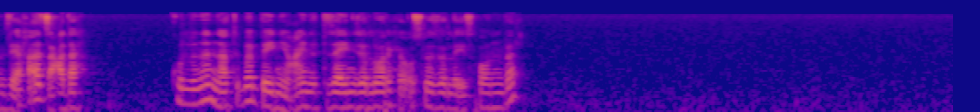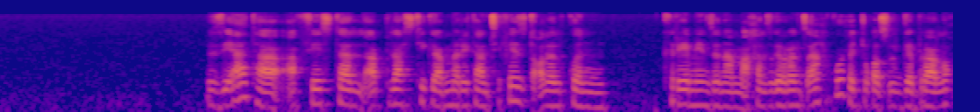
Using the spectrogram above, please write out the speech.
እዚኣ ከዓ ፃዕዳ ኩሉ ነናቱ በበይኑ እዩ ዓይነት ዲዛይን ዘለዎ ርሒቑ ስለ ዘሎ እዩ ዝኸውን እምበር እዚኣ እታ ኣብ ፌስታል ኣብ ፕላስቲክ ኣብ መሬት ኣንጺፈ ዝጠቕለልኮን ክሬሜን ዘን ኣብ ማእከል ዝገብረን ዝጸናሕኩ ሕጂ ቆጽሊ ይገብር ኣለኹ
